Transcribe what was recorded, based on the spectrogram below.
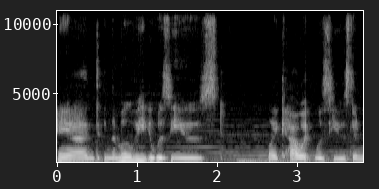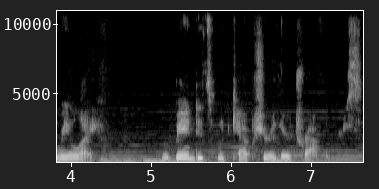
And in the movie, it was used like how it was used in real life, where bandits would capture their travelers.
